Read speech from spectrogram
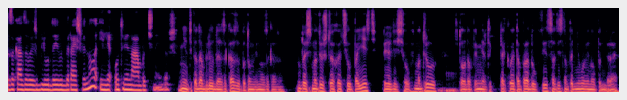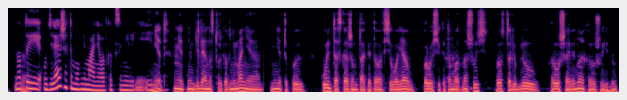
заказываешь блюдо и выбираешь вино или от вина обычно идешь? Нет, когда блюдо заказываю, потом вино заказываю. Ну, то есть смотрю, что я хочу поесть, прежде всего. Смотрю, что, например, такой-то продукт, и, соответственно, под него вино подбираю. Но да. ты уделяешь этому внимание, вот как сомелье? Или... Нет, нет, не уделяю настолько внимания. Нет такой культа, скажем так, этого всего. Я проще к этому отношусь. Просто люблю хорошее вино и хорошую еду.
